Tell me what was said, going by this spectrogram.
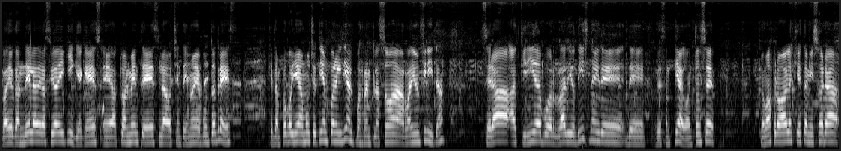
Radio Candela de la ciudad de Iquique, que es eh, actualmente es la 89.3, que tampoco lleva mucho tiempo en el dial, pues reemplazó a Radio Infinita, será adquirida por Radio Disney de, Santiago. Entonces, lo más probable es que esta emisora,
